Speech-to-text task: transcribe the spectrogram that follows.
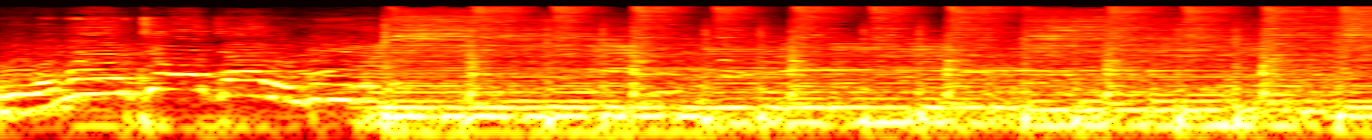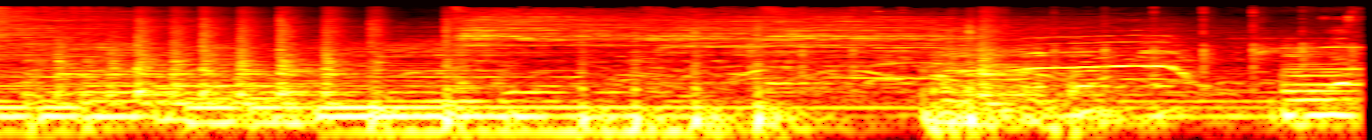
Tu yo ya lo olvidé.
